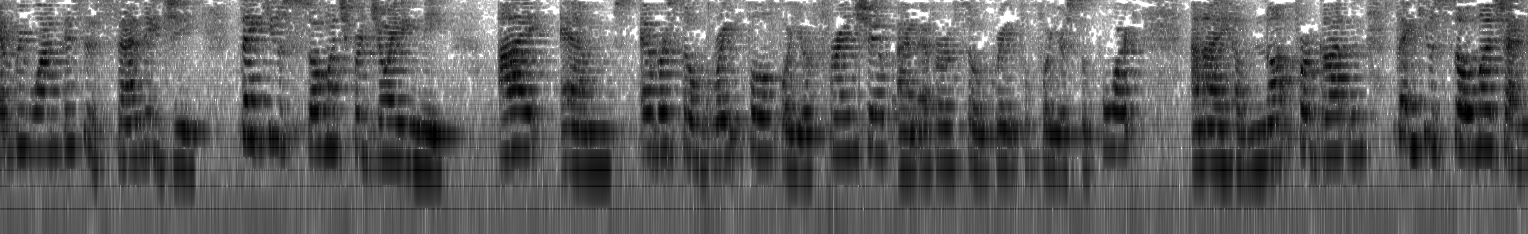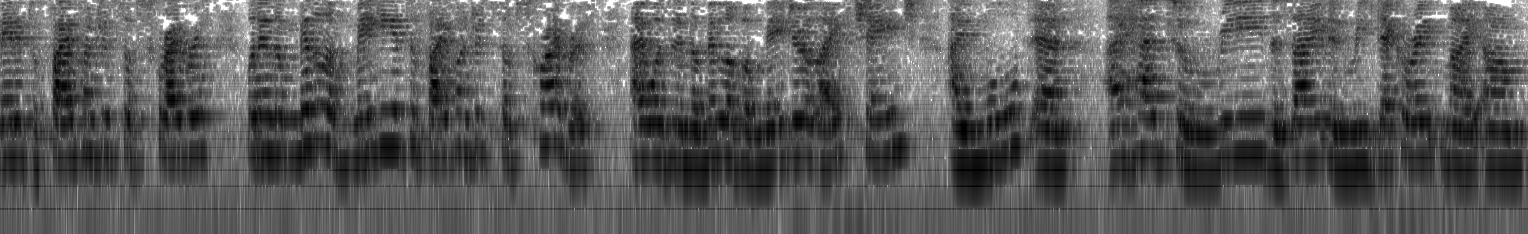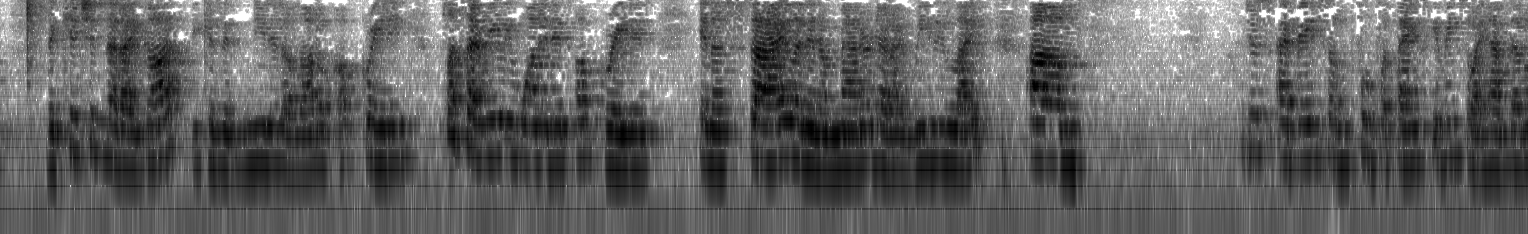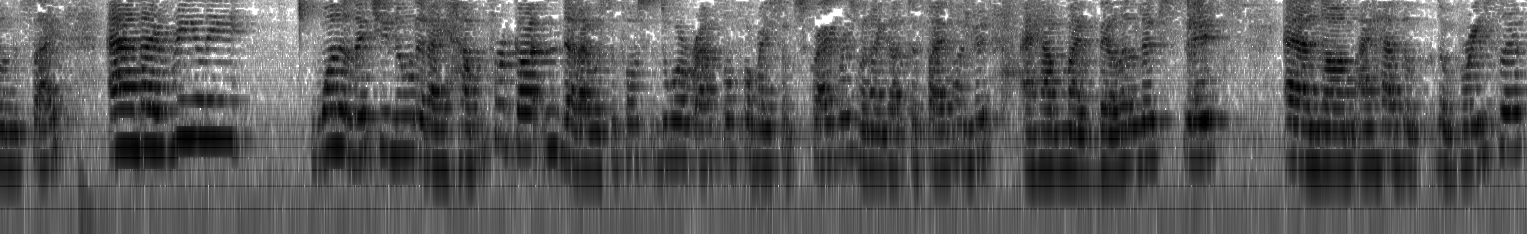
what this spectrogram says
everyone, this is Sandy G. Thank you so much for joining me. I am ever so grateful for your friendship. I'm ever so grateful for your support and I have not forgotten. Thank you so much. I made it to 500 subscribers, but in the middle of making it to 500 subscribers, I was in the middle of a major life change. I moved and I had to redesign and redecorate my um, the kitchen that I got because it needed a lot of upgrading. Plus, I really wanted it upgraded in a style and in a manner that I really liked. Um, just, I made some food for Thanksgiving, so I have that on the side. And I really want to let you know that I haven't forgotten that I was supposed to do a raffle for my subscribers when I got to 500. I have my Bella lipsticks and um, I have the, the bracelet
